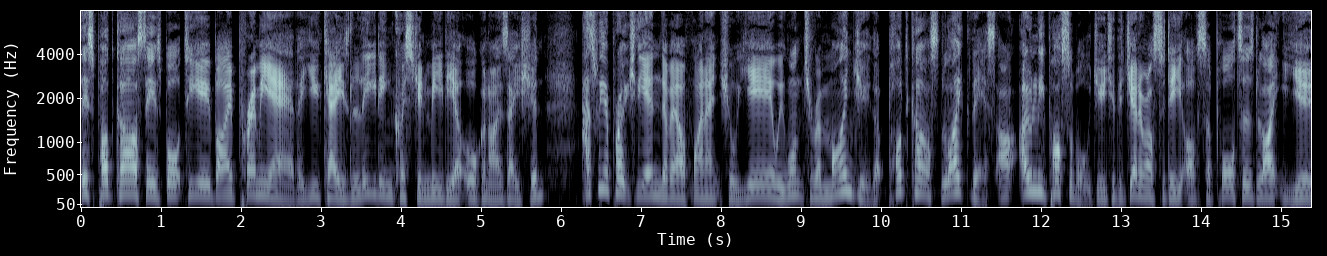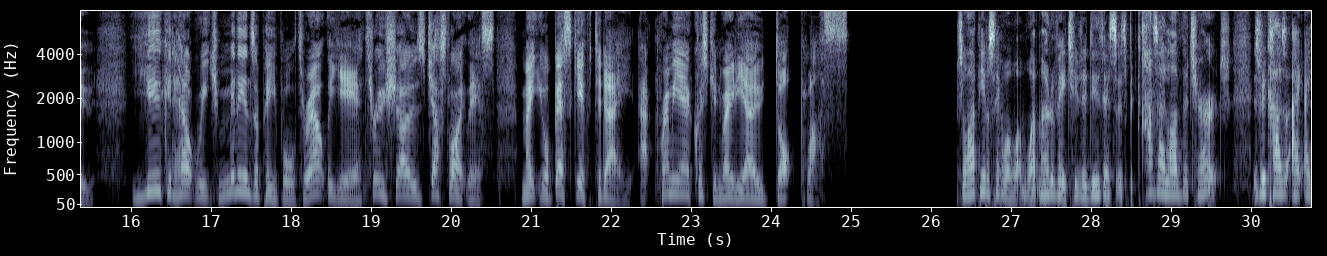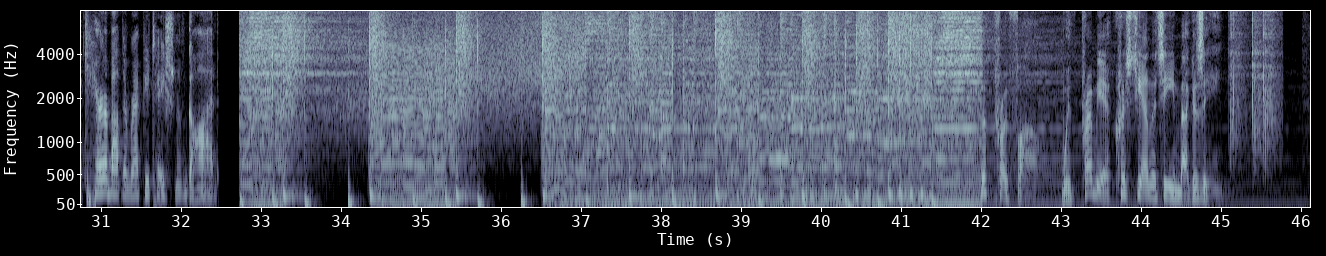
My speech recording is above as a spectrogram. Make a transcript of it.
This podcast is brought to you by Premier, the UK's leading Christian media organisation. As we approach the end of our financial year, we want to remind you that podcasts like this are only possible due to the generosity of supporters like you. You could help reach millions of people throughout the year through shows just like this. Make your best gift today at premierchristianradio.plus. A lot of people say, well, what motivates you to do this? It's because I love the church. It's because I, I care about the reputation of God. The Profile with Premier Christianity Magazine.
